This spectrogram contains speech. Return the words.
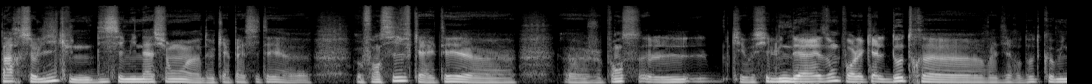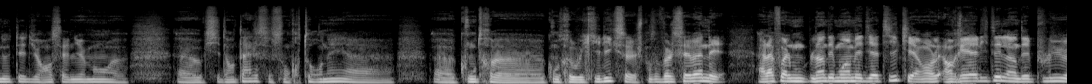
par ce leak une dissémination euh, de capacités euh, offensives qui a été, euh, je pense, qui est aussi l'une des raisons pour lesquelles d'autres, on va dire, d'autres communautés du renseignement occidental se sont retournées contre contre WikiLeaks. Je pense que Vol7 est à la fois l'un des moins médiatiques et en, réalité l'un des plus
